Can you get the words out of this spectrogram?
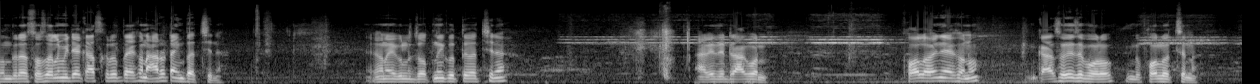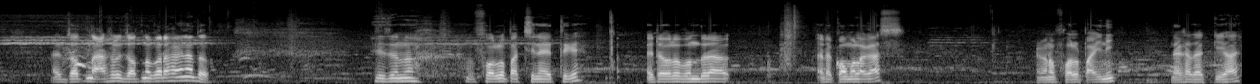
বন্ধুরা। সোশ্যাল মিডিয়া কাজ করে তো এখন আরও টাইম পাচ্ছি না। এখন এগুলো যত্নই করতে পারছি না। আর এই যে ড্রাগন ফল হয়নি এখনও গাছ হয়েছে বড়, কিন্তু ফল হচ্ছে না। যত্ন, আসলে যত্ন করা হয় না তো। এই জন্য ফলও পাচ্ছি না এর থেকে। এটা হলো বন্ধুরা একটা কমলা গাছ। এখনও ফল পাইনি। দেখা যাক কী হয়।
